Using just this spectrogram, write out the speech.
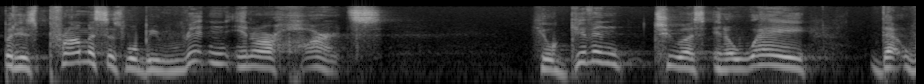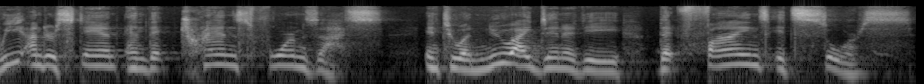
but his promises will be written in our hearts. He'll give them to us in a way that we understand and that transforms us into a new identity that finds its source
